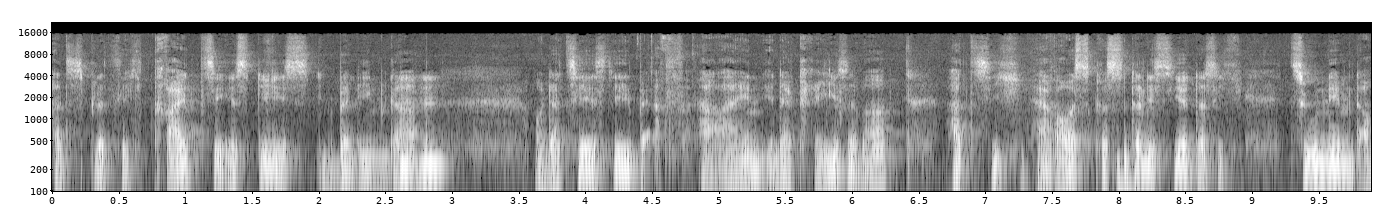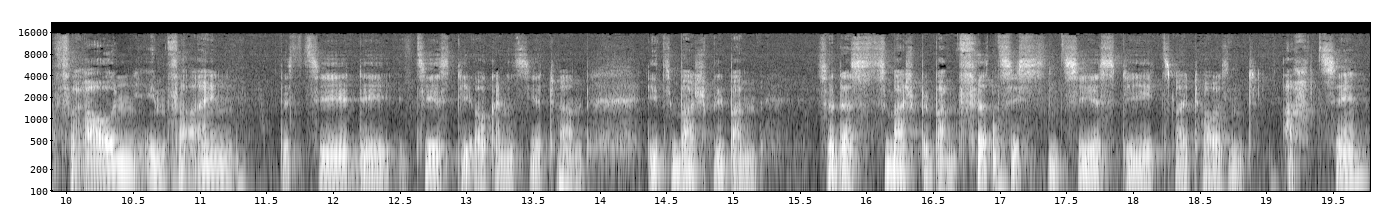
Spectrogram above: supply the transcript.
als es plötzlich drei CSDs in Berlin gab, mhm und der CSD-Verein in der Krise war, hat sich herauskristallisiert, dass sich zunehmend auch Frauen im Verein des CD, CSD organisiert haben, die zum Beispiel beim, sodass zum Beispiel beim 40. CSD 2018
